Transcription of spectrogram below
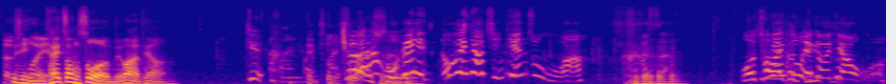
很不行，你太壮硕了，没办法跳。确我可以我可以跳擎天柱舞啊！我擎天柱也可以跳舞哦。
